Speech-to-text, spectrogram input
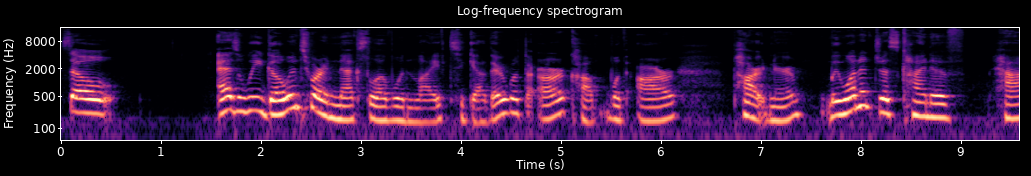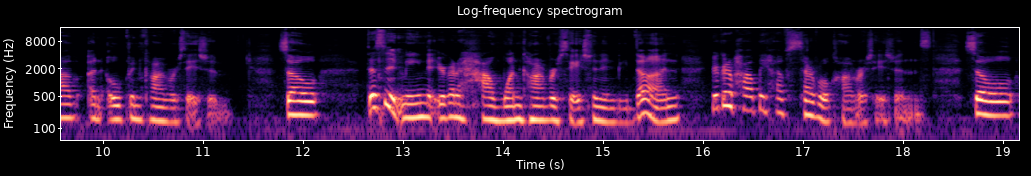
So, as we go into our next level in life together with our with our partner, we want to just kind of have an open conversation. So, doesn't mean that you're going to have one conversation and be done. You're going to probably have several conversations. So,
